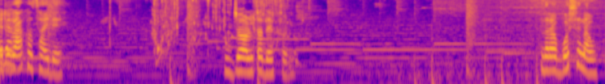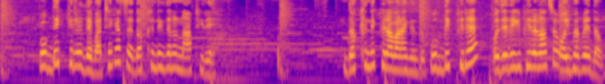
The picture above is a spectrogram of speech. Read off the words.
এটা রাখো সাইডে। জলটা দেখুন। দাঁড়া বসে নাও। পূব দিক ফিরে দেবা ঠিক আছে? দক্ষিণ দিক যেন না ফিরে। দক্ষিণ দিক ফিরাবা না কিন্তু পূব দিক ফিরে ওই যেদিকে ফিরে আছে ওইভাবে দাও।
